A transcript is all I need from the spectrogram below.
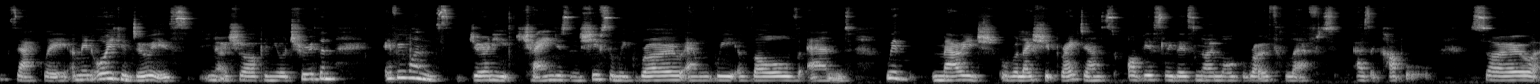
Exactly. I mean, all you can do is, you know, show up in your truth. And everyone's journey changes and shifts, and we grow and we evolve. And with marriage or relationship breakdowns, obviously, there's no more growth left as a couple. So,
